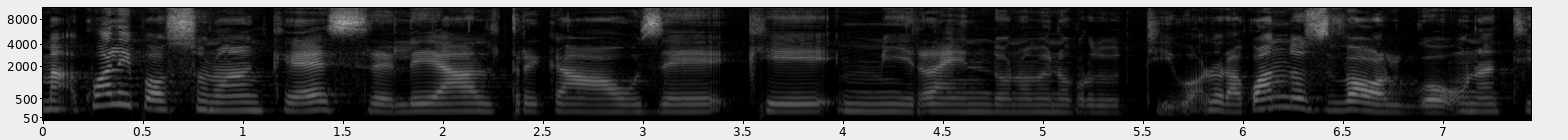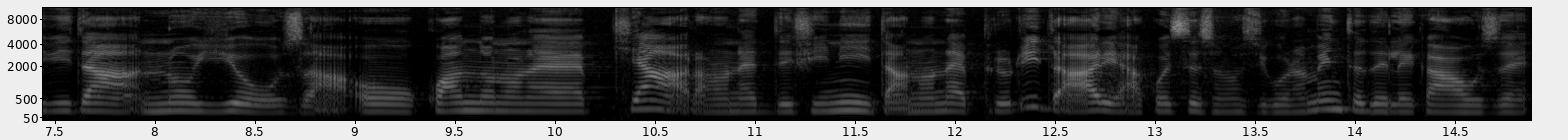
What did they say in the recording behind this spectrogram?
Ma quali possono anche essere le altre cause che mi rendono meno produttivo? Allora, quando svolgo un'attività noiosa o quando non è chiara, non è definita, non è prioritaria, queste sono sicuramente delle cause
